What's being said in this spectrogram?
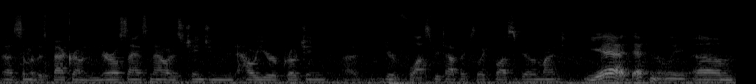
uh, some of this background in neuroscience now is changing how you're approaching uh, your philosophy topics, like philosophy of the mind? Yeah, definitely. Um,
